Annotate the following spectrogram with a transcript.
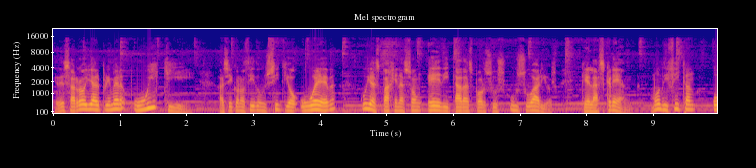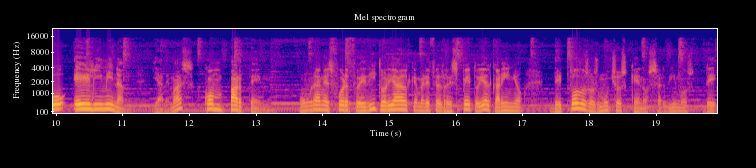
que desarrolla el primer wiki, así conocido un sitio web cuyas páginas son editadas por sus usuarios, que las crean, modifican o eliminan y además comparten. Un gran esfuerzo editorial que merece el respeto y el cariño de todos los muchos que nos servimos de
